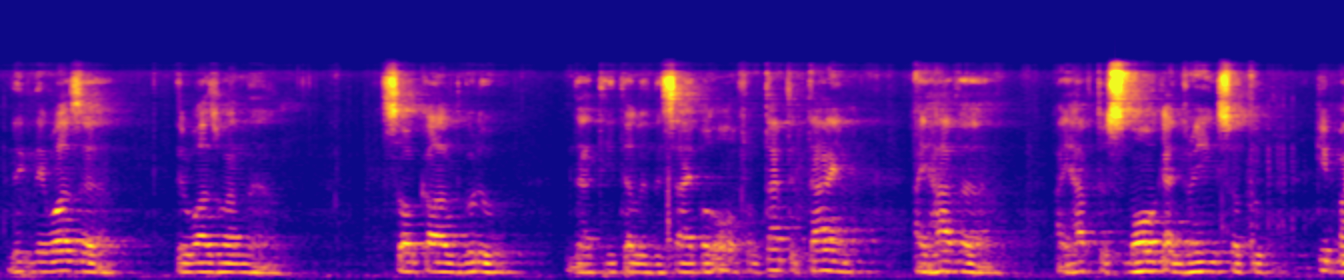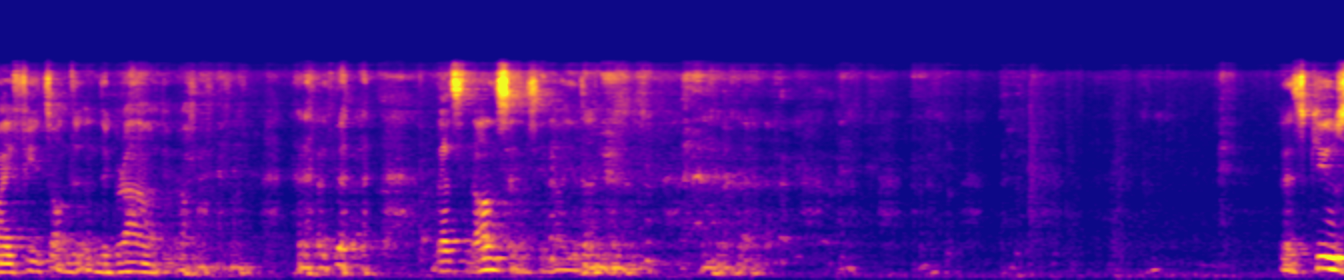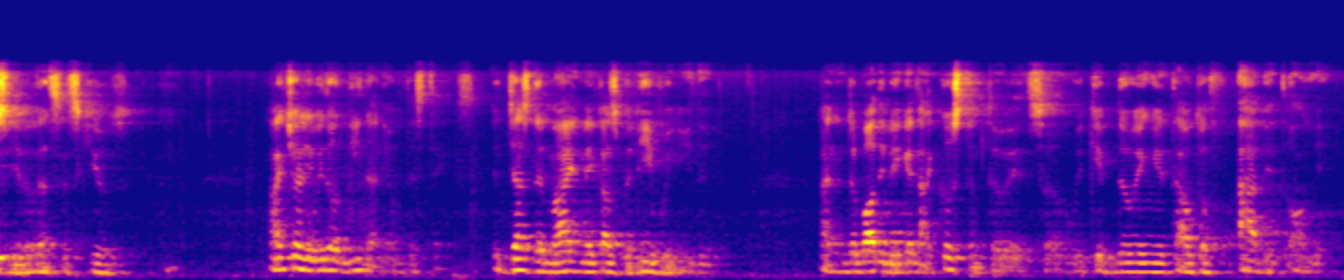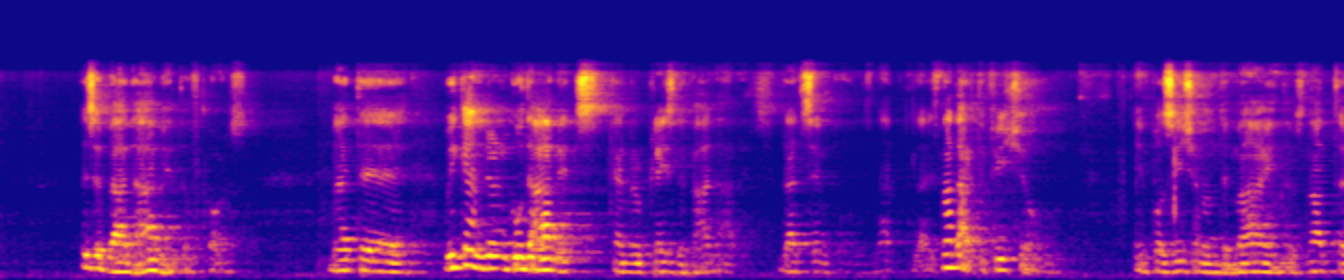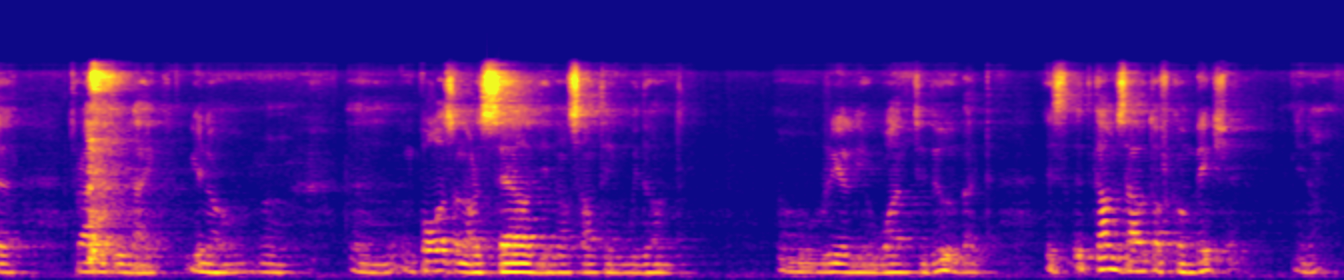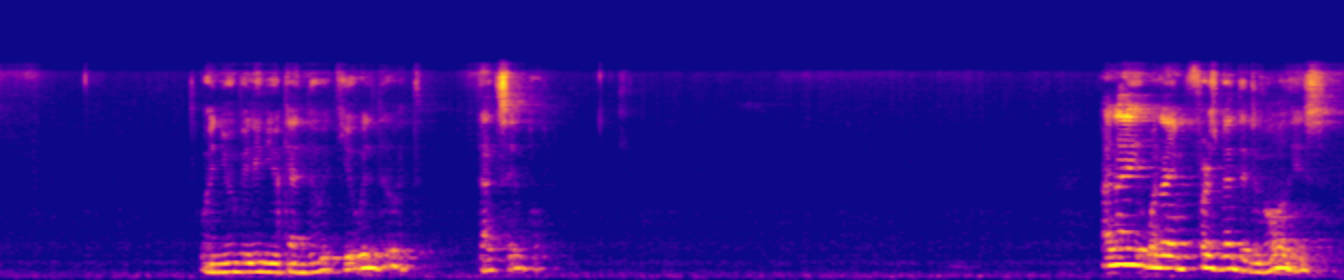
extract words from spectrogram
there, was a, there was one uh, so-called guru that he tell a disciple, oh, from time to time, I have a, I have to smoke and drink so to keep my feet on the, on the ground, you know. That's nonsense, you know. You don't. excuse, you know, that's excuse. Actually, we don't need any of these things. It's just the mind make us believe we need it. And the body we get accustomed to it, so we keep doing it out of habit only. It's a bad habit, of course. But uh, we can learn good habits, can replace the bad habits. That's simple. It's not, it's not artificial imposition on the mind. It's not uh, trying to like, you know, uh, impose on ourselves, you know, something we don't really want to do, but it comes out of conviction, you know. When you believe you can do it, you will do it. That's simple. And I, when I first met the devotees,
